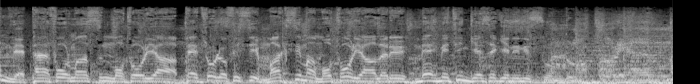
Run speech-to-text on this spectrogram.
Güven ve performansın motor yağı Petrol Ofisi Maxima motor yağları Mehmet'in gezegenini sundu. Motor yağı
